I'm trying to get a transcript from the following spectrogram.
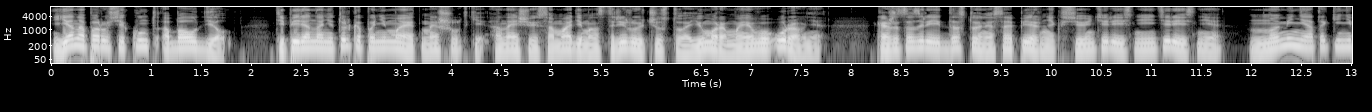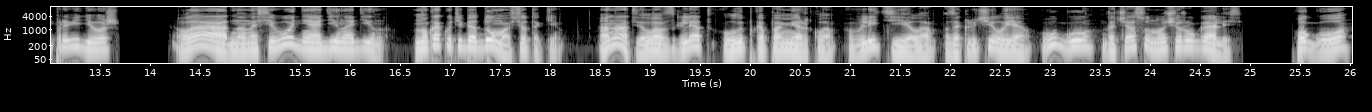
Я на пару секунд обалдел. Теперь она не только понимает мои шутки, она еще и сама демонстрирует чувство юмора моего уровня. Кажется, зреет достойный соперник, все интереснее и интереснее. Но меня таки не проведешь. Ладно, на сегодня один-один. Но как у тебя дома все-таки? Она отвела взгляд, улыбка померкла. «Влетела», — заключил я. «Угу, до часу ночи ругались». «Ого,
